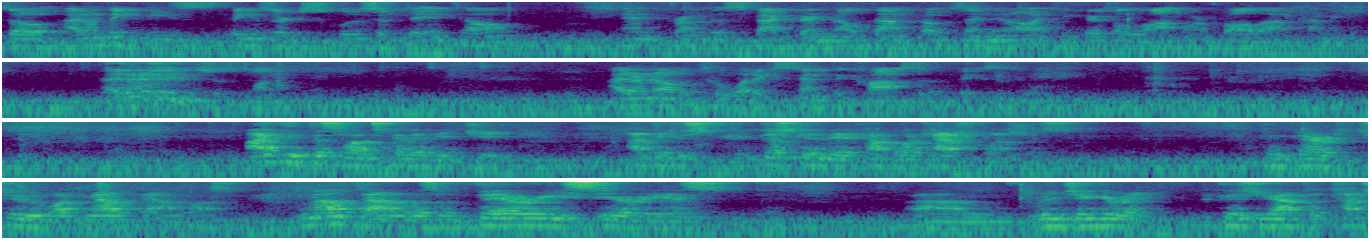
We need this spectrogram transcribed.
So I don't think these things are exclusive to Intel, and from the Spectre and Meltdown folks I know, I think there's a lot more fallout coming. I don't think it's just one thing. I don't know to what extent the cost of the fixes will be. I think this one's gonna be cheap. I think it's just gonna be a couple of cache flushes compared to what Meltdown was. Meltdown was a very serious, um, rejiggering, because you have to touch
